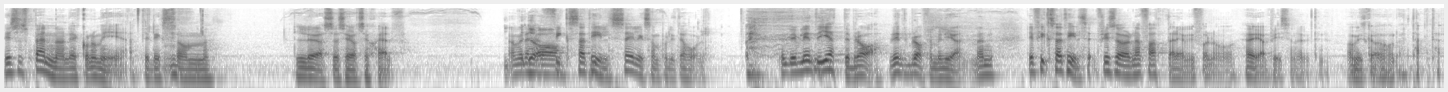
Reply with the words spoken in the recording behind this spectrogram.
Det är så spännande ekonomi att det liksom löser sig av sig själv. Ja, men det här Ja. fixar till sig liksom på lite håll. Det blir inte jättebra. Det blir inte bra för miljön. Men det fixar till sig. Frisörerna fattar det. Vi får nog höja priserna lite nu. Om vi ska hålla takt här.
